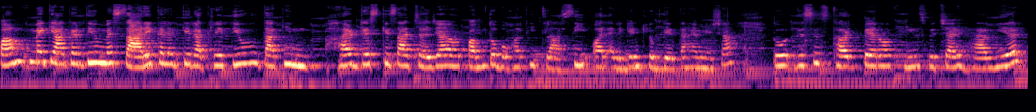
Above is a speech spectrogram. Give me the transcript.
पंप मैं क्या करती हूँ, मैं सारे कलर के रख लेती हूँ ताकि हर ड्रेस के साथ चल जाए और पंप तो बहुत ही क्लासी और एलिगेंट लुक देता है हमेशा। तो this is third pair of heels which I have here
